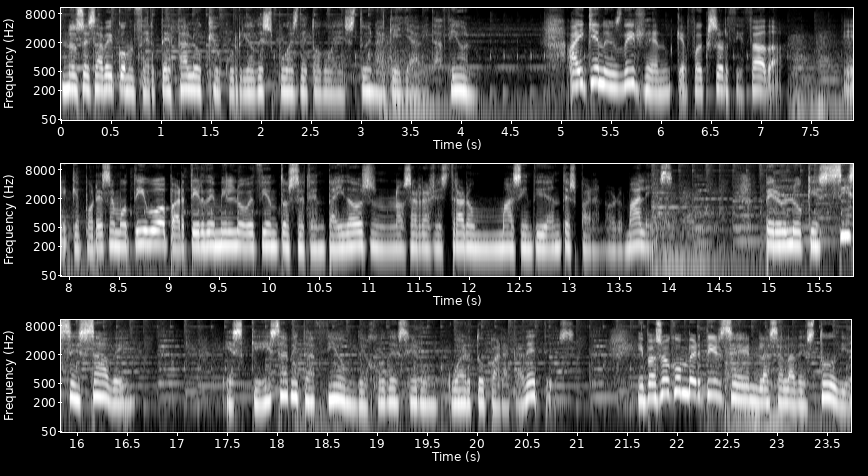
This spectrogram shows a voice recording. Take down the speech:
no se sabe con certeza lo que ocurrió después de todo esto en aquella habitación. Hay quienes dicen que fue exorcizada y que por ese motivo a partir de 1972 no se registraron más incidentes paranormales. Pero lo que sí se sabe es que esa habitación dejó de ser un cuarto para cadetes y pasó a convertirse en la sala de estudio.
